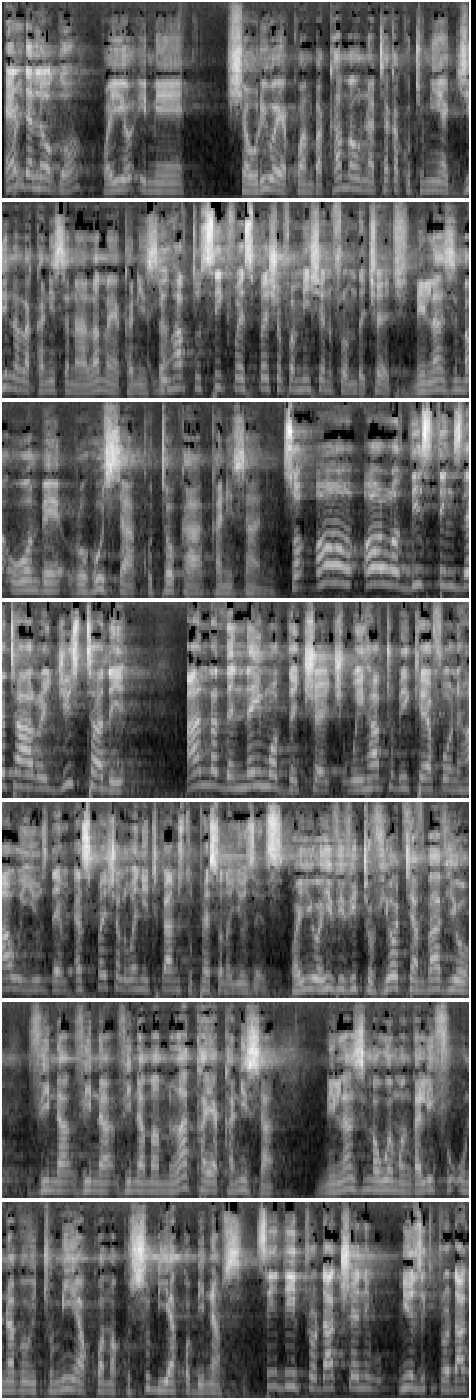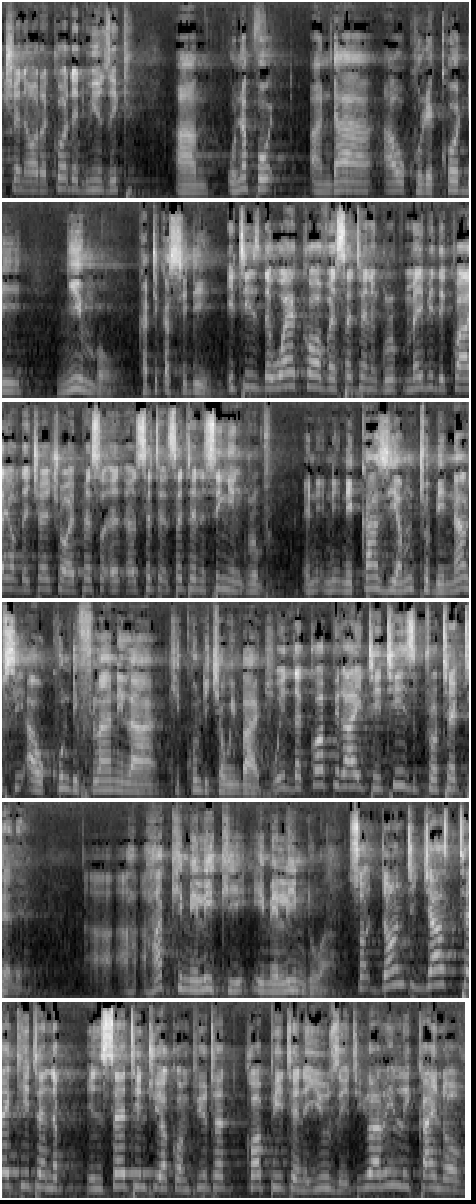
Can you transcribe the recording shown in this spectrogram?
and the logo, kwa hiyo imeshauriwa ya kwamba kama unataka kutumia jina la kanisa na alama ya you have to seek for a special permission from the church. ni lazima uombe ruhusa kutoka kanisani So all, all of these things that are registered under the name of the church, we have to be careful on how we use them, especially when it comes to personal uses. Kwa hiyo hivi vitu vyote ambavyo vina, vina, vina mamlaka ya kanisa ni lazima uwe mwangalifu unavyovitumia kwa makusudi yako binafsi. CD production, music production, or recorded music Um, unapoandaa au kurekodi nyimbo katika CD It is the work of a certain group, maybe the choir of the church or a, person, a, certain singing group. Ni, ni, ni kazi ya mtu binafsi au kundi fulani la kikundi cha uimbaji. With the copyright, it is protected. Ha- Haki miliki imelindwa. So don't just take it and insert into your computer, copy it and use it. You are really kind of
